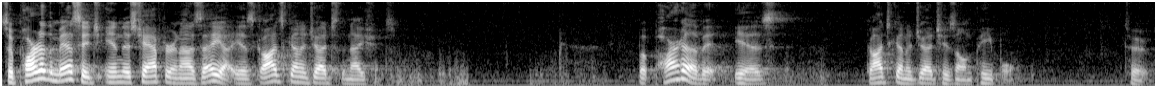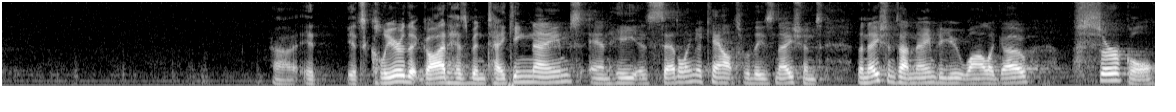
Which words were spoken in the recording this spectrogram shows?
So, part of the message in this chapter in Isaiah is God's going to judge the nations. But part of it is God's going to judge His own people it's clear that God has been taking names and he is settling accounts with these nations. The nations I named to you a while ago circle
